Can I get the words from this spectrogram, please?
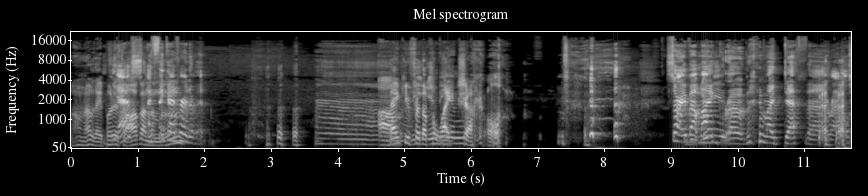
Oh no, they put a dog on the moon. I moon. think I've heard of it. Uh, Um, Thank you for the, the polite Indian- chuckle. sorry about the my Indian- groan, my death uh, rattle.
